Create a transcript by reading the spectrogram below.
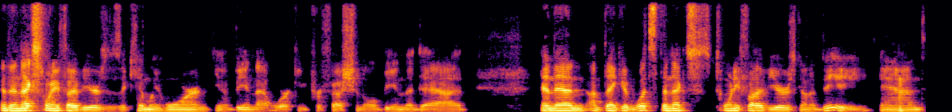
and the next 25 years is a kimley horn you know being that working professional being the dad. And then i'm thinking what's the next 25 years going to be? And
